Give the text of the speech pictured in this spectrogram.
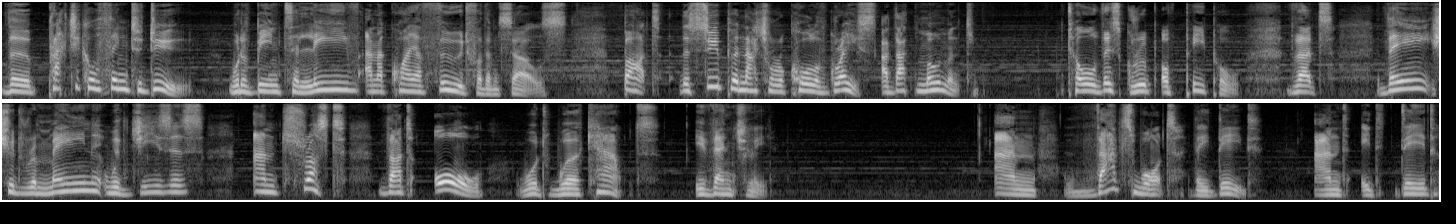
The practical thing to do would have been to leave and acquire food for themselves. But the supernatural call of grace at that moment told this group of people that they should remain with Jesus and trust that all would work out eventually. And that's what they did. And it did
